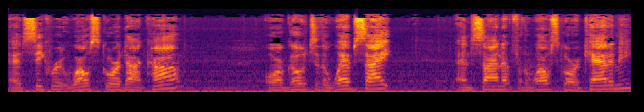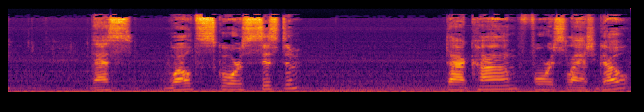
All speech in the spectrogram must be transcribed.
at secretwealthscore.com or go to the website and sign up for the Wealth Score Academy. That's Wealth Score System wealthscoresystem.com forward slash go,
